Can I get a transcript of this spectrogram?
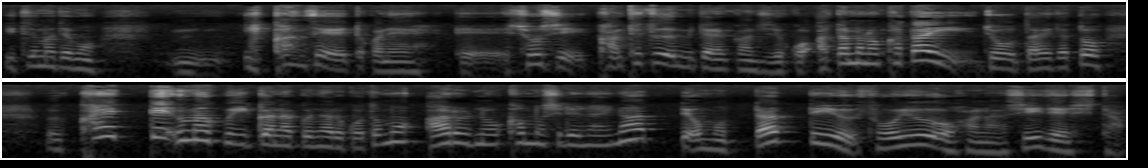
いつまでも、うん、一貫性とかね、えー、少子貫徹みたいな感じでこう頭の硬い状態だと、かえってうまくいかなくなることもあるのかもしれないなって思ったっていう、そういうお話でした。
